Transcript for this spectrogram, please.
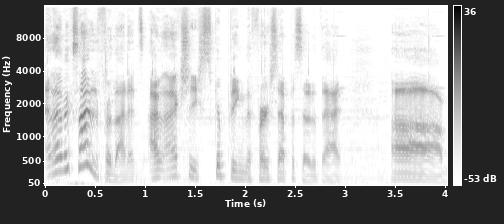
and I'm excited for that. It's I'm actually scripting the first episode of that. Um,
